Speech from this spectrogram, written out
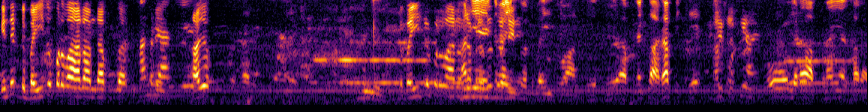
ਕਹਿੰਦੇ ਦੁਬਈ ਤੋਂ ਪਰਿਵਾਰ ਆਂਦਾ ਪੂਰਾ? ਹਾਂਜੀ, ਹਾਂਜੀ, ਇਹ- ਆਜੋ ਦੁਬਈ ਤੋਂ ਪਰਿਵਾਰ ਆਂਦਾ ਹਾਂਜੀ ਇਹ brother ਦੁਬਈ ਤੁਹਾਡੇ? ਤੋਂ ਦੁਬਈ ਤੋਂ ਆਣ ਕੇ ਇੱਥੇ ਆਪਣੇ ਘਰ ਆ ਪਿੱਛੇ। ਉਹ ਜਿਹੜਾ ਆਪਣਾ ਹੀ ਆ ਸਾਰਾ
